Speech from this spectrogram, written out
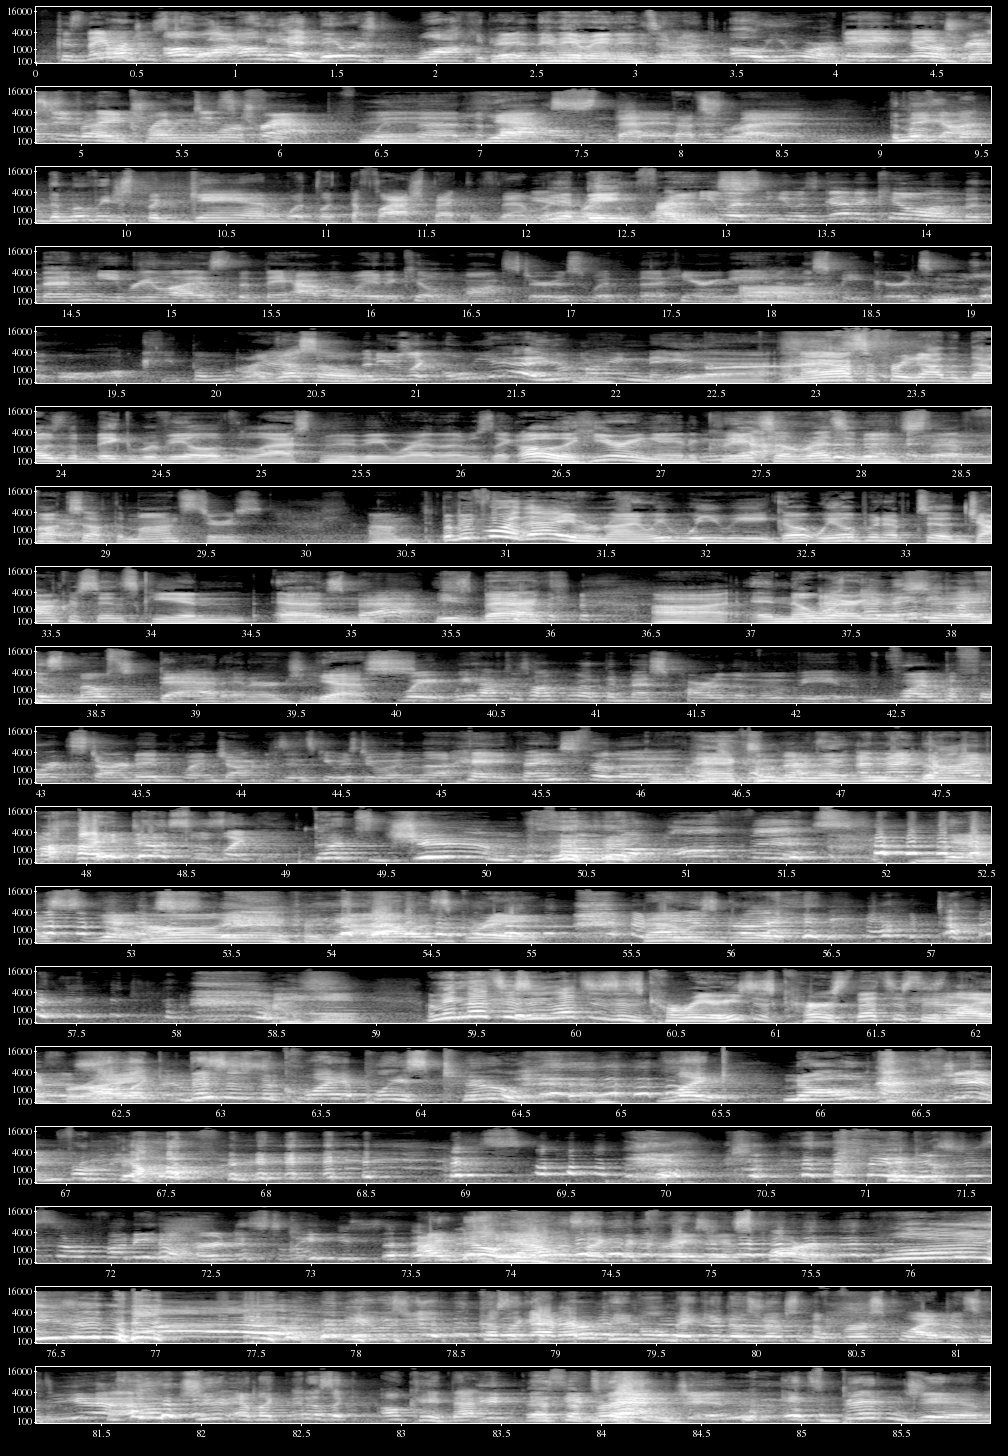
Because they were oh, just oh, walking. oh yeah, they were just walking, and then and they, they ran in, into and they're him. like, oh, you are They be- they you're our tripped best his, friend, they tripped Cillian his trap with Yeah. the, the Yes, bottles and that- shit, that's and right. then The movie, got- the, the movie just began with like the flashback of them, like, Yeah, right being before- friends. He was he was gonna kill him, but then he realized that they have a way to kill the monsters with the hearing aid Ah. and the speakers, and so he was like, "Oh, I'll keep him around." I guess I'll- And then he was like, "Oh yeah, you're my neighbor." Yeah. And I also forgot that that was the big reveal of the last movie where that was like, oh, the hearing aid it creates Yeah. a resonance Yeah, that yeah, fucks yeah. up the monsters. Um, but before that, even Ryan, we we we go we open up to John Krasinski and, and He's back. He's back. uh, and nowhere and USA. maybe like his most dad energy. yes. Wait, we have to talk about the best part of the movie when before it started when John Krasinski was doing the "Hey, thanks for the," thanks for the Thanks, vaccine," and that the- guy behind us was like, "That's Jim from the office." Yes, yes. Oh yeah, I forgot. That was great. That me was and great. Were dying. I hate. I mean, that's just that's just his career. He's just cursed. That's just his Yeah, life, it's- right? But like this is the Quiet Place too. like No, that's Jim from the office. it was just so funny how earnestly he said. I know that was like the craziest part. what? He's in there. Whoa! It was because like I remember people making those jokes in the first Quiet Place. Like, Yeah. "Oh, Jim," and like then I was like, okay, that It, That's the it's first been one. Jim. it's been Jim.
